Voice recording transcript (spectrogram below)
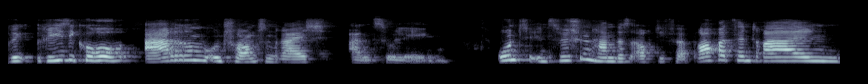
risikoarm und chancenreich anzulegen. Und inzwischen haben das auch die Verbraucherzentralen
